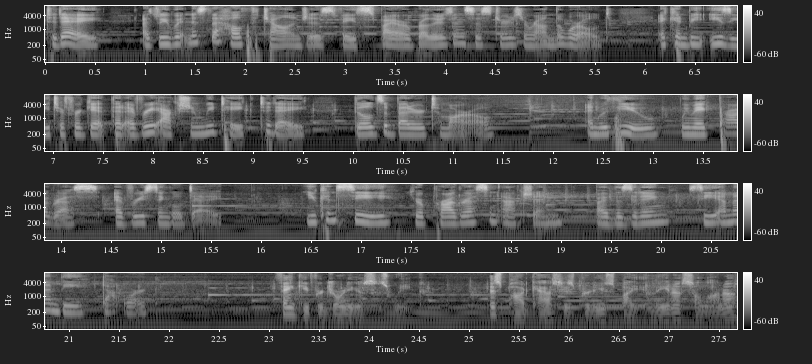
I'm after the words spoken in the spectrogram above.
Today, as we witness the health challenges faced by our brothers and sisters around the world, it can be easy to forget that every action we take today builds a better tomorrow and with you, we make progress every single day. You can see your progress in action by visiting cmmb.org. Thank you for joining us this week. This podcast is produced by Elena Solana,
